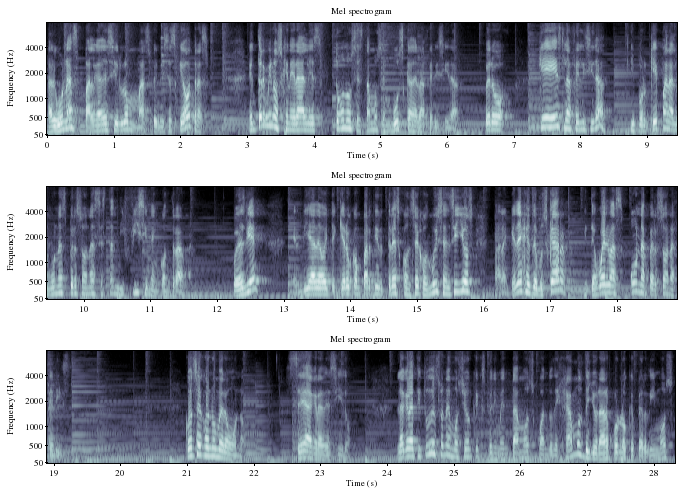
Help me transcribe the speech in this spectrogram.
Algunas, valga decirlo, más felices que otras. En términos generales, todos estamos en busca de la felicidad. Pero, ¿qué es la felicidad? Y por qué para algunas personas es tan difícil encontrarla. Pues bien, el día de hoy te quiero compartir tres consejos muy sencillos para que dejes de buscar y te vuelvas una persona feliz. Consejo número uno. Sea agradecido. La gratitud es una emoción que experimentamos cuando dejamos de llorar por lo que perdimos,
